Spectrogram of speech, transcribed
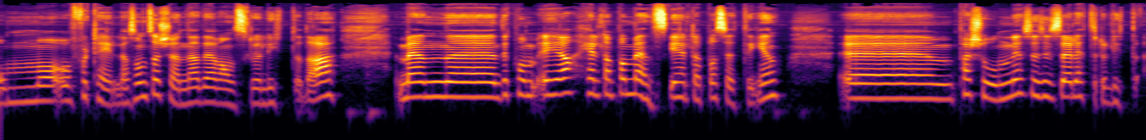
om og, og fortelle, og sånn, så skjønner jeg at det er vanskelig å lytte da. Men eh, det kom, ja, helt an på mennesket, helt an på settingen. Eh, personlig så syns jeg det er lettere å lytte.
